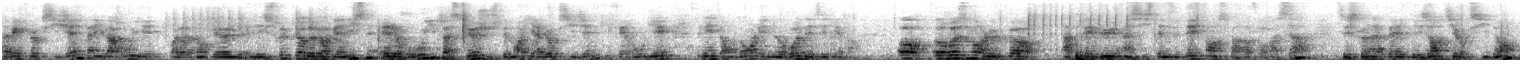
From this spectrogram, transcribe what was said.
avec l'oxygène, ben, il va rouiller. Voilà, donc les structures de l'organisme, elles rouillent parce que justement, il y a l'oxygène qui fait rouiller les tendons, les neurones, etc. Or, heureusement, le corps a prévu un système de défense par rapport à ça. C'est ce qu'on appelle des antioxydants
